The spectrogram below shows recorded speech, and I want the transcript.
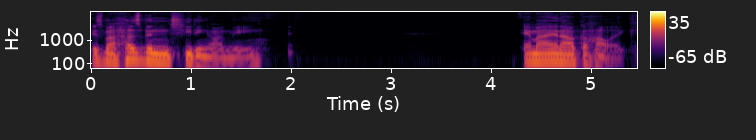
Is my husband cheating on me? Am I an alcoholic?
